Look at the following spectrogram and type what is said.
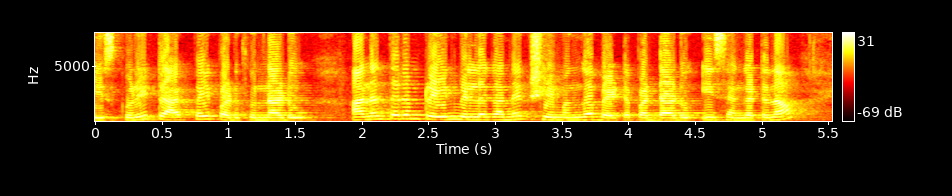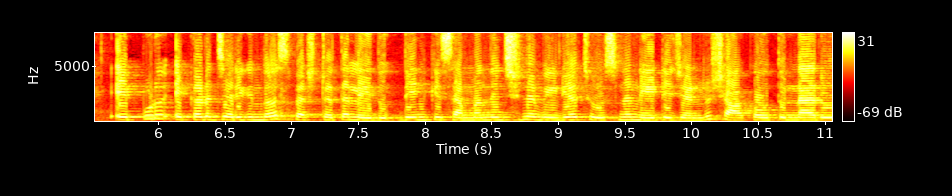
తీసుకుని ట్రాక్ పై పడుకున్నాడు. అనంతరం ట్రైన్ వెళ్ళగానే క్షేమంగా బయటపడ్డాడు. ఈ సంఘటన ఎప్పుడు ఎక్కడ జరిగిందో స్పష్టత లేదు. దీనికి సంబంధించిన వీడియో చూసిన నేటిజన్లు షాక్ అవుతున్నారు.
